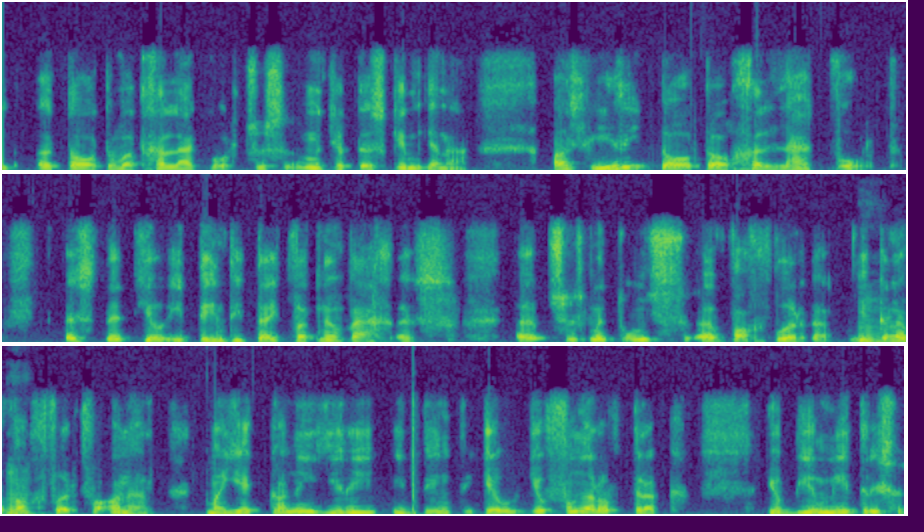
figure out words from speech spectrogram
'n data wat gelek word soos met jou Tusken ene. As hierdie data gelek word, is dit jou identiteit wat nou weg is. Uh, soos met ons uh, wagwoorde. Jy kan 'n mm, mm. wagwoord verander, maar jy kan nie hierdie identiteit jou jou vingerafdruk jou biometriese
